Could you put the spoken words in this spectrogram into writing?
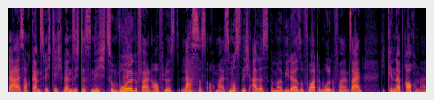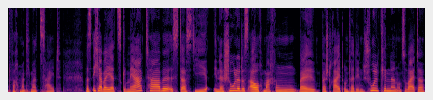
Da ist auch ganz wichtig, wenn sich das nicht zum Wohlgefallen auflöst, lass es auch mal. Es muss nicht alles immer wieder sofort im Wohlgefallen sein. Die Kinder brauchen einfach manchmal Zeit. Was ich aber jetzt gemerkt habe, ist, dass die in der Schule das auch machen, bei, bei Streit unter den Schulkindern und so weiter,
